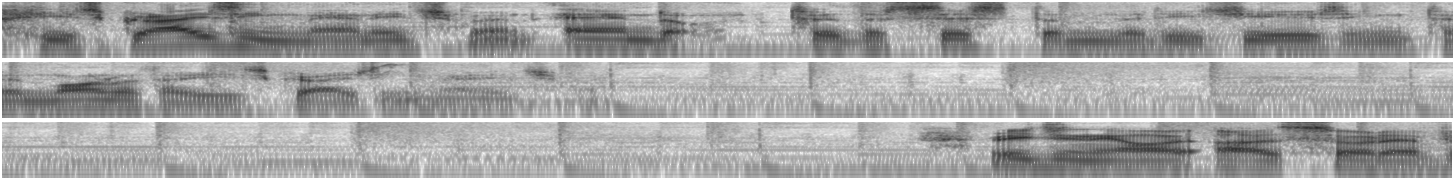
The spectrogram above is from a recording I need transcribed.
his grazing management and to the system that he's using to monitor his grazing management. Originally I, I was sort of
